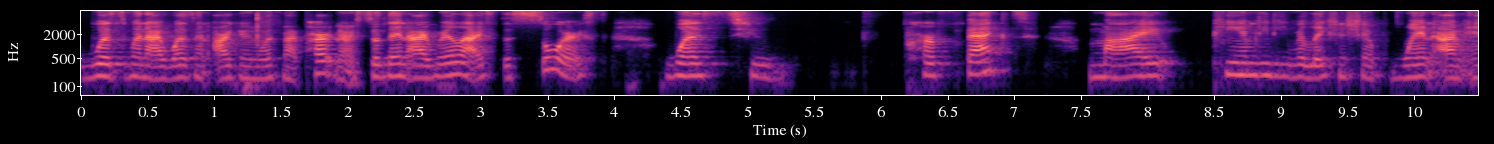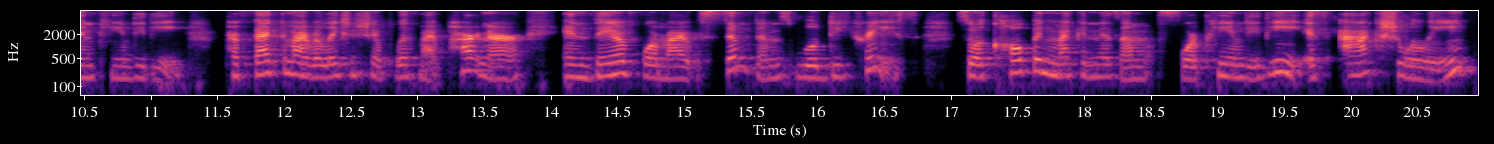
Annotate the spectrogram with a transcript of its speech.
was when I wasn't arguing with my partner. So then I realized the source was to perfect my PMDD relationship when I'm in PMDD, perfect my relationship with my partner, and therefore my symptoms will decrease. So, a coping mechanism for PMDD is actually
